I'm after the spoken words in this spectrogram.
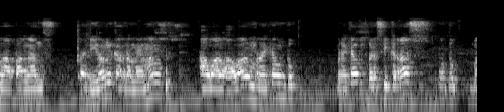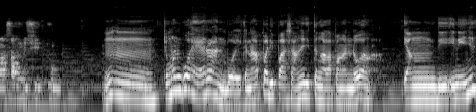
lapangan stadion karena memang awal-awal mereka untuk mereka bersikeras untuk masang di situ Mm-mm. Cuman gue heran, boy, kenapa dipasangnya di tengah lapangan doang? Yang di ininya,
